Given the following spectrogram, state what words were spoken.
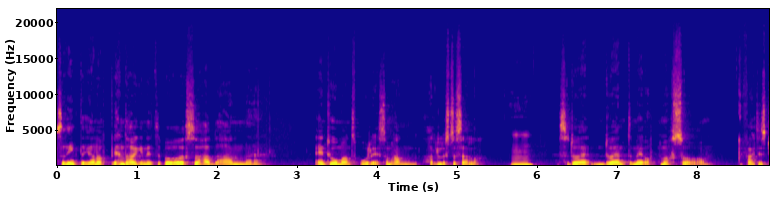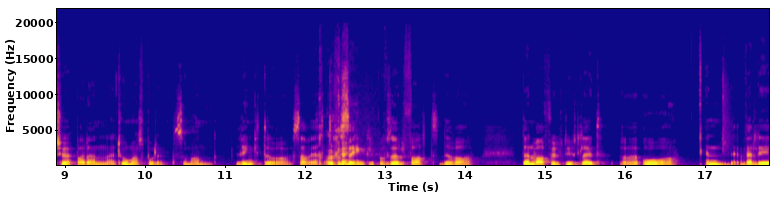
Så ringte jeg han opp igjen dagen etterpå, og så hadde han eh, en tomannsbolig som han hadde lyst til å selge. Mm. Så da, da endte vi opp med å faktisk kjøpe den eh, tomannsboligen som han ringte og serverte okay. oss egentlig på sølvfat. Den var fullt utleid, og, en veldig,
